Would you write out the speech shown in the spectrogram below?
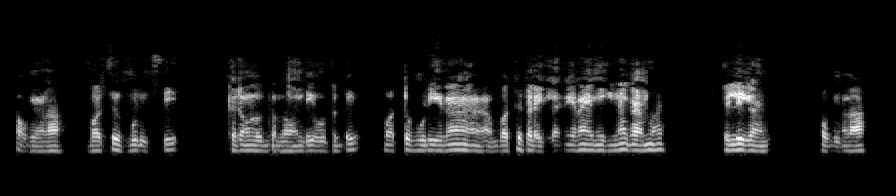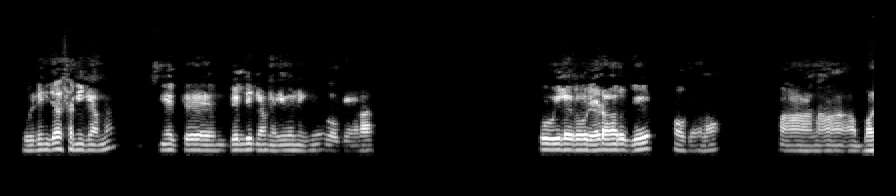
ஓகேங்களா? பஸ்ஸு பிடிச்சி திருவள்ளூர்ல வண்டி விட்டுட்டு பஸ்ஸு பிடிக்கிறேன் பஸ்ஸு கிடைக்கல. ஏன்னா இன்னைக்கு என்ன கிழமை? வெள்ளிக்கிழமை. ஓகேங்களா? விடிஞ்சா சனிக்கிழமை நேற்று வெள்ளிக்கிழமை ஈவினிங் ஓகேங்களா டூ வீலர் ஒரு இடம் இருக்கு ஓகேங்களா நான் ப-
